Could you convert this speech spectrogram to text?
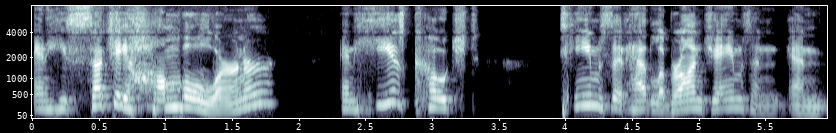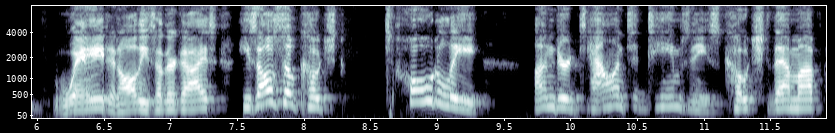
And he's such a humble learner, and he has coached teams that had LeBron James and and Wade and all these other guys. He's also coached totally under talented teams, and he's coached them up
